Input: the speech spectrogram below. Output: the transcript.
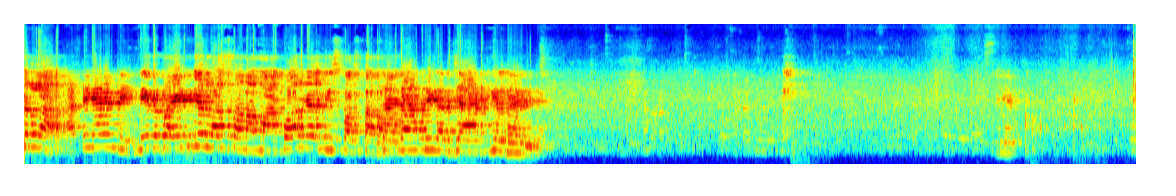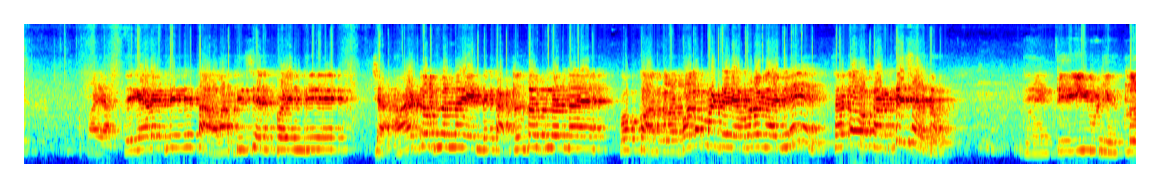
పిల్ల అత్తగారండి నేను బయటికి వెళ్ళి వస్తానమ్మా కూరగాయలు తీసుకొస్తాను. సరే అత్తయ్య గారు జాగ్రత్తగా వెళ్ళండి. మా అత్తయ్య గారండి తాళం తీసి వెళ్ళిపోయింది. చాలా డబ్బులు ఉన్నాయండి కట్టల డబ్బులు ఉన్నాయి ఒక వంద రూపాయలు అన్నమాట ఎవరు కానీ సరే ఒక కట్ట తీసేద్దాం. ఏంటి ఈవిడ ఇంట్లో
